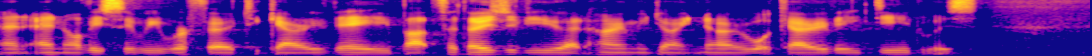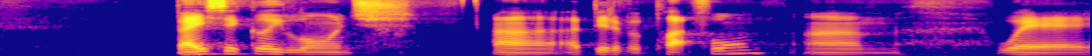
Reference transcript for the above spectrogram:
and, and obviously we referred to Gary Vee. But for those of you at home who don't know, what Gary Vee did was basically launch uh, a bit of a platform um, where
